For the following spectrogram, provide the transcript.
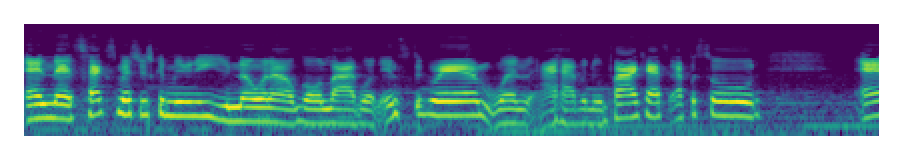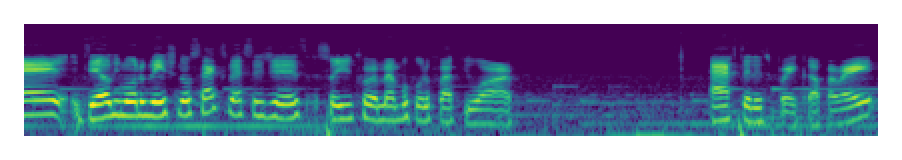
And that text message community, you know when I'll go live on Instagram, when I have a new podcast episode, and daily motivational text messages so you can remember who the fuck you are after this breakup, all right?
